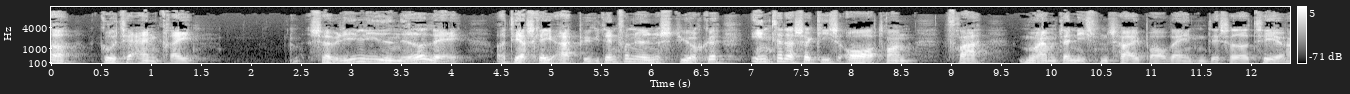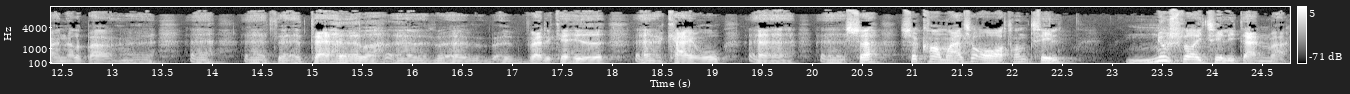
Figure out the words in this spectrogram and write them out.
at gå til angreb, så vil I lide nederlag, og der skal I opbygge den fornødne styrke, indtil der så gives ordren fra muhammedanismens højborg, hvad enten det sidder Teheran eller bare øh, øh, øh, der, eller hvad det kan hedde, Cairo, så, så kommer altså ordren til, nu slår I til i Danmark,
